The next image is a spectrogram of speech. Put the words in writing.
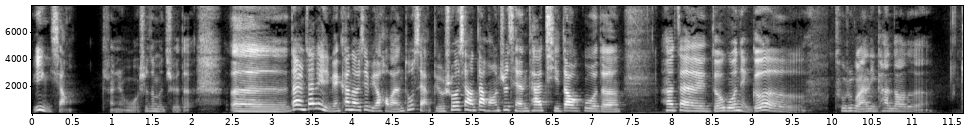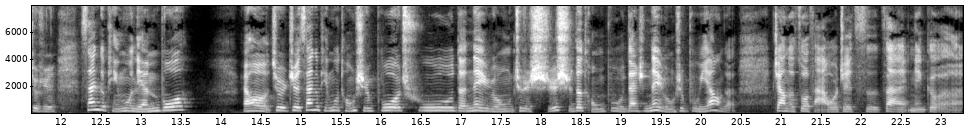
印象，反正我是这么觉得。呃，但是在那里面看到一些比较好玩的东西啊，比如说像大黄之前他提到过的，他在德国哪个图书馆里看到的，就是三个屏幕连播。然后就是这三个屏幕同时播出的内容，就是实时的同步，但是内容是不一样的。这样的做法，我这次在那个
